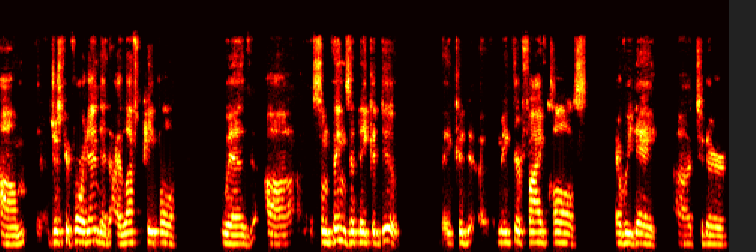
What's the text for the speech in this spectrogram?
um, just before it ended, I left people with uh, some things that they could do. They could uh, make their five calls every day uh, to their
